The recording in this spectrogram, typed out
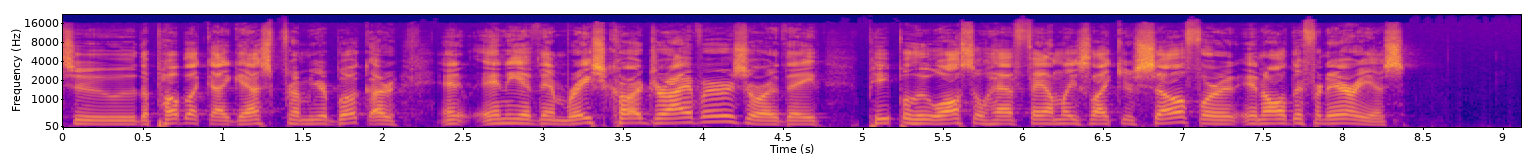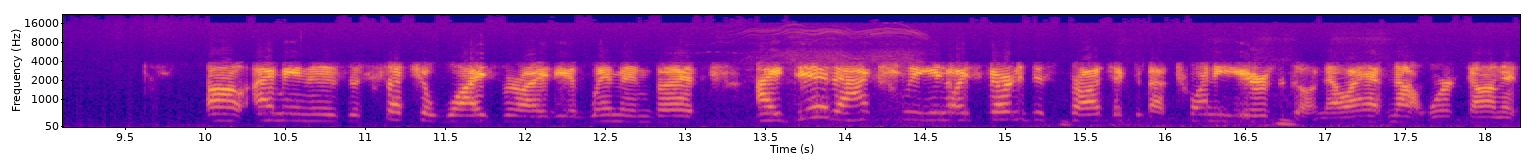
to the public, I guess, from your book, are any of them race car drivers, or are they people who also have families like yourself, or in all different areas? Uh, I mean, it is such a wide variety of women, but I did actually, you know, I started this project about 20 years ago. Now, I have not worked on it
